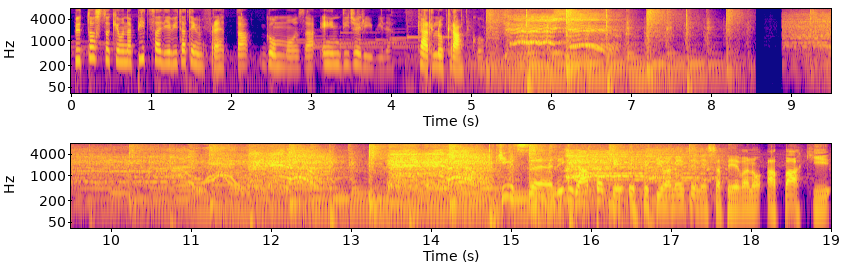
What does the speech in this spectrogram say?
piuttosto che una pizza lievitata in fretta, gommosa e indigeribile. Carlo Cracco. Chi Kiss, League It Up che effettivamente ne sapevano a pacchi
